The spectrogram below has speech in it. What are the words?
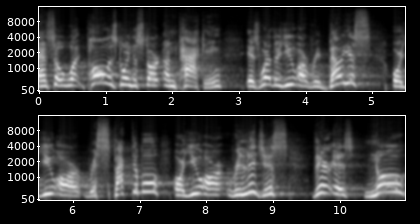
And so, what Paul is going to start unpacking is whether you are rebellious or you are respectable or you are religious, there is no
